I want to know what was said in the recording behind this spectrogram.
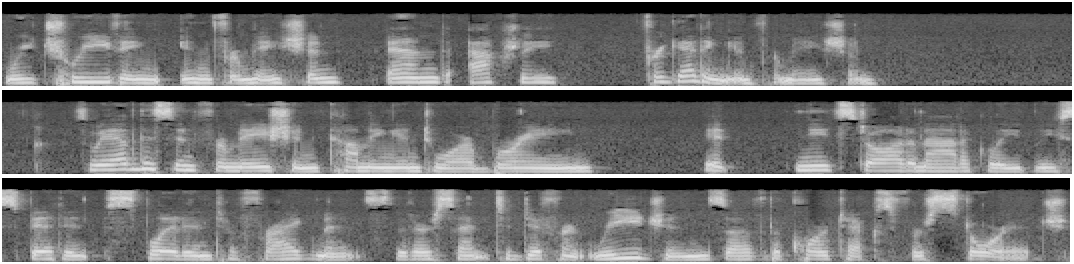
retrieving information, and actually forgetting information. So we have this information coming into our brain. It needs to automatically be in, split into fragments that are sent to different regions of the cortex for storage.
